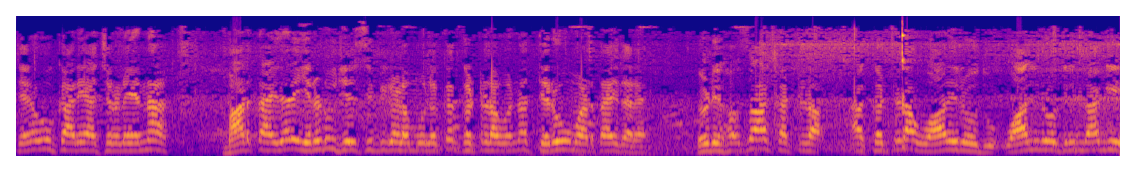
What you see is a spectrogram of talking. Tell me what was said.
ತೆರವು ಕಾರ್ಯಾಚರಣೆಯನ್ನ ಮಾಡ್ತಾ ಇದ್ದಾರೆ. ಎರಡು ಜೆಸಿಬಿಗಳ ಮೂಲಕ ಕಟ್ಟಡವನ್ನ ತೆರವು ಮಾಡ್ತಾ ಇದ್ದಾರೆ. ನೋಡಿ, ಹೊಸ ಕಟ್ಟಡ. ಆ ಕಟ್ಟಡ ವಾಲಿರೋದು. ವಾಲಿರೋದ್ರಿಂದಾಗಿ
